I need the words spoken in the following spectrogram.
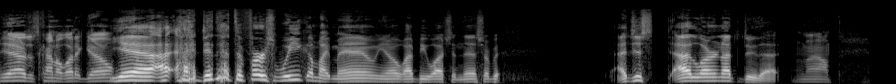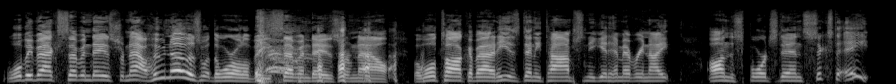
Yeah, just kind of let it go. Yeah, I, I did that the first week. I'm like, man, you know, I'd be watching this or. I just I learned not to do that. Well, we'll be back seven days from now. Who knows what the world will be seven days from now? But we'll talk about it. He is Denny Thompson. You get him every night on the Sports Den, six to eight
